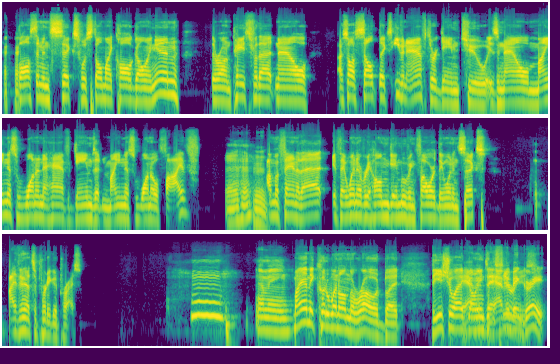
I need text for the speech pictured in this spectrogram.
Boston in six was still my call going in. They're on pace for that now. I saw Celtics, even after game two, is now minus one and a half games at minus 105. Mm-hmm. I'm a fan of that. If they win every home game moving forward, they win in six. I think that's a pretty good price. Hmm. I mean, Miami could win on the road, but the issue I had going into they the haven't series, been great.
